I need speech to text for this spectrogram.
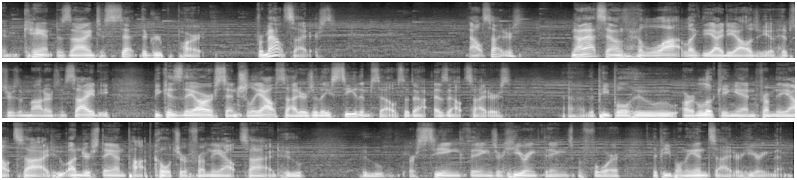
and cant designed to set the group apart from outsiders. Outsiders? Now, that sounds a lot like the ideology of hipsters in modern society because they are essentially outsiders or they see themselves as outsiders. Uh, the people who are looking in from the outside, who understand pop culture from the outside, who, who are seeing things or hearing things before the people on the inside are hearing them.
